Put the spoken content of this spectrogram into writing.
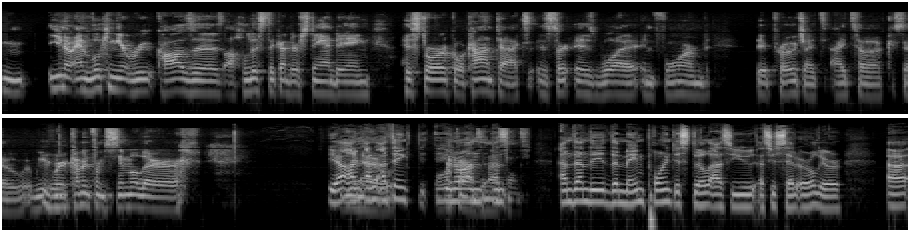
mm, you know, and looking at root causes, a holistic understanding, historical context is, is what informed the approach I, I took. So we, we're coming from similar. Yeah, and, and I think you know, backgrounds and, and, sense. And then the the main point is still, as you as you said earlier, uh,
